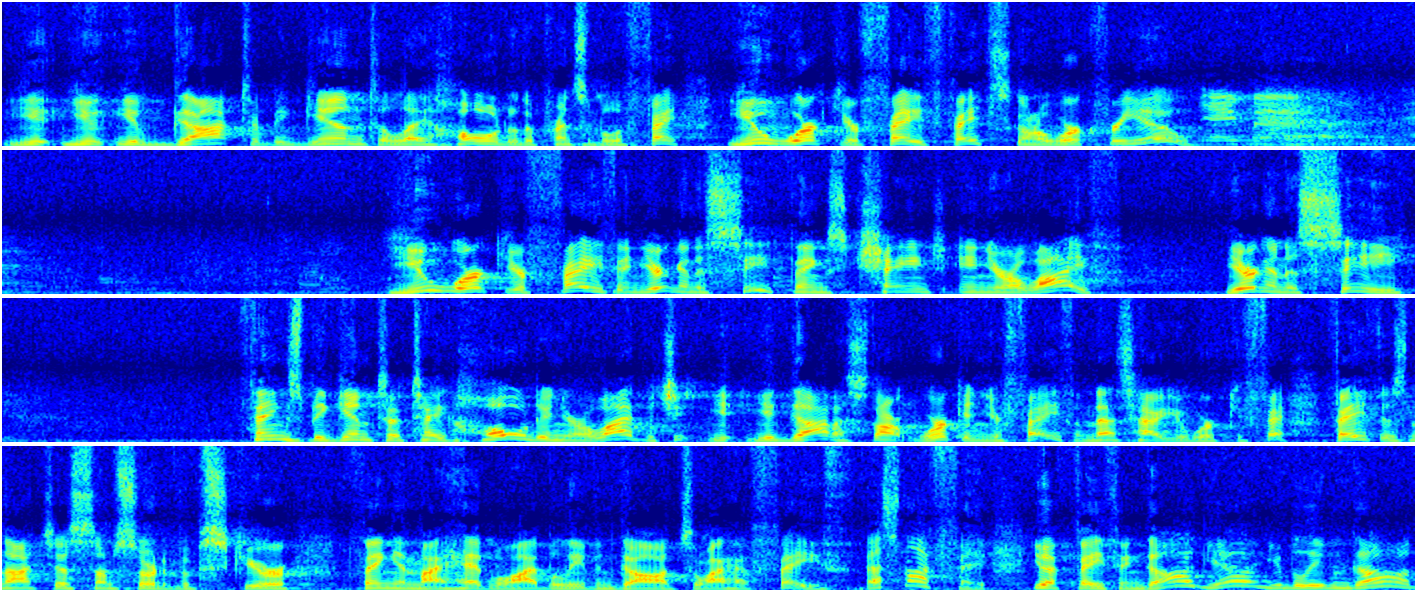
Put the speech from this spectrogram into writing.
You, you, you've got to begin to lay hold of the principle of faith. You work your faith, faith's going to work for you. Amen. You work your faith, and you're going to see things change in your life. You're going to see things begin to take hold in your life, but you, you, you got to start working your faith, and that's how you work your faith. Faith is not just some sort of obscure thing in my head, well, I believe in God, so I have faith. That's not faith. You have faith in God, yeah, you believe in God.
